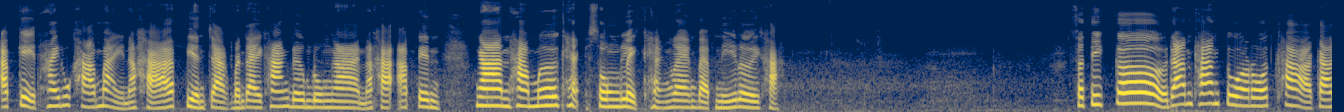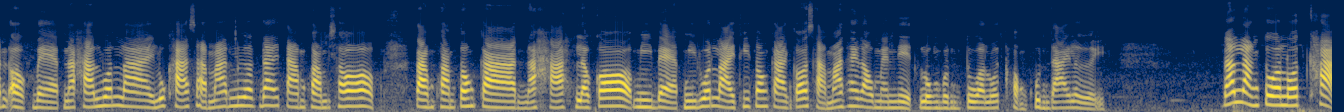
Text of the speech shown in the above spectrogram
อัปเกรดให้ลูกค้าใหม่นะคะ เปลี่ยนจากบันไดข้างเดิมโรงงานนะคะ อัพเป็นงานฮัมเมอร์ทรงเหล็กแข็งแรงแบบนี้เลยค่ะ สติกเกอร์ ด้านข้างตัวรถค่ะ การออกแบบนะคะลวดลายลูกค้าสามารถเลือกได้ตามความชอบ ตามความต้องการนะคะ แล้วก็มีแบบมีลวดลายที่ต้องการก็สามารถให้เรา manage ลงบนตัวรถของคุณได้เลย ด้านหลังตัวรถค่ะ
